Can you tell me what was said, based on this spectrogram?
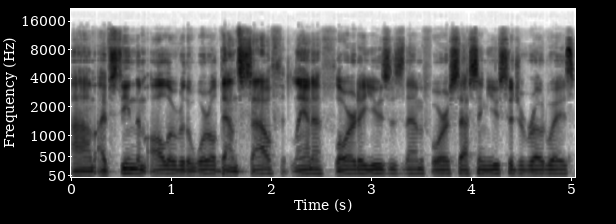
Um, I've seen them all over the world. Down south, Atlanta, Florida uses them for assessing usage of roadways.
